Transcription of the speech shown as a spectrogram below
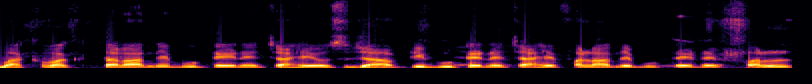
ਵੱਖ-ਵੱਖ ਤਰ੍ਹਾਂ ਦੇ ਬੂਟੇ ਨੇ, ਚਾਹੇ ਉਹ ਸਜਾਵਟੀ ਬੂਟੇ ਨੇ, ਚਾਹੇ ਫਲਾਂ ਦੇ ਬੂਟੇ ਨੇ। ਫਲ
